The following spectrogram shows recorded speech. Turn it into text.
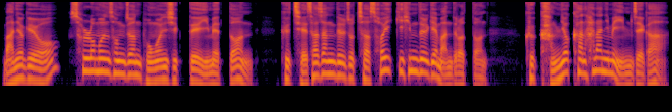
만약에요, 솔로몬 성전 봉헌식 때 임했던 그 제사장들조차 서 있기 힘들게 만들었던 그 강력한 하나님의 임재가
